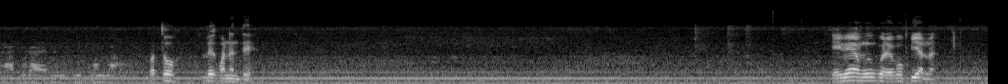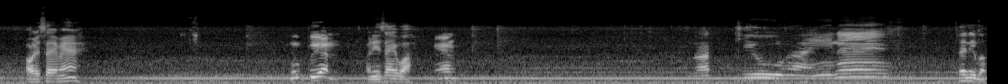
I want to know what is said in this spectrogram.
ขาดบ่ได้มันเป็นว่าง ปะโตเลือกวันนั้นเตะ เฮ้ยแม่มือไปไหนบ่เปลี่ยนนะเอาไปใส่ไหมมือเปลี่ยนเอานี้ใส่บ่แม่งๆรัดคิวให้แน่ใส่นี่บ่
